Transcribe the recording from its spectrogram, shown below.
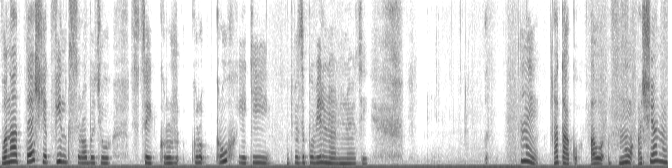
вона теж як Фінкс робить у цей круж, кру, круг, який типу, заповільнює цей. Ну, атаку. Але, ну, а ще ну,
